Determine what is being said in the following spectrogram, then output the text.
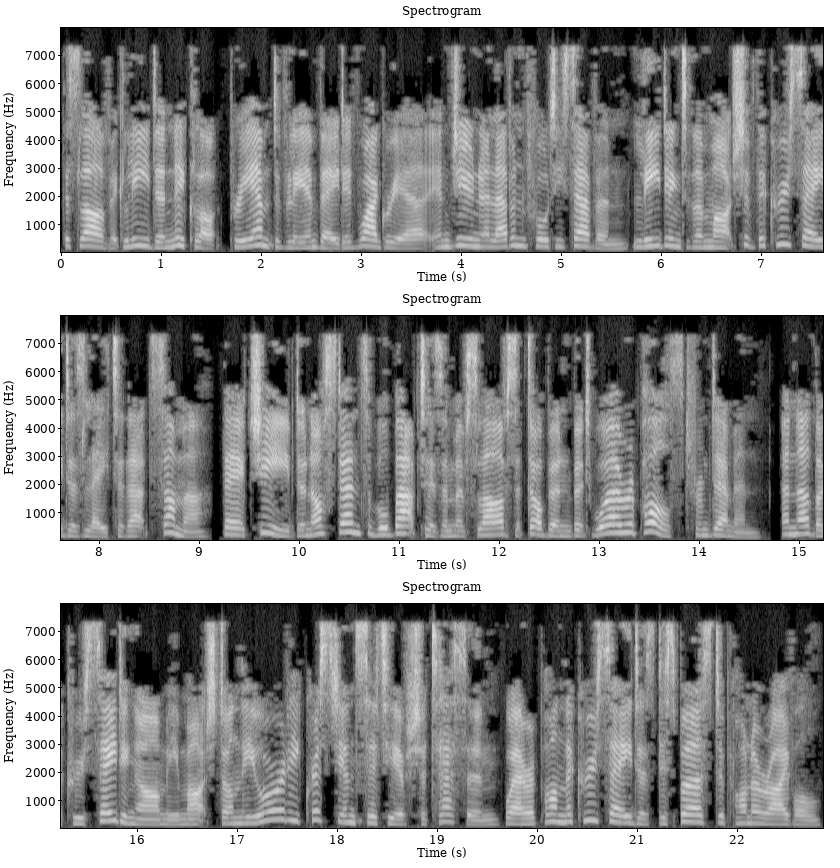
The Slavic leader Niklot preemptively invaded Wagria in June 1147, leading to the march of the Crusaders later that summer. They achieved an ostensible baptism of Slavs at Dobin but were repulsed from Demmin. Another crusading army marched on the already Christian city of Szczecin, whereupon the Crusaders dispersed upon arrival.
